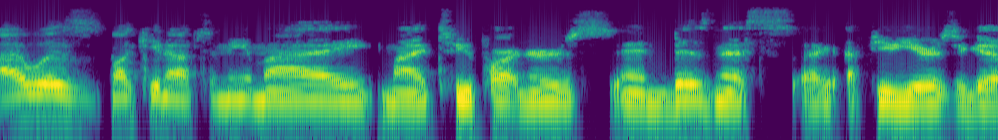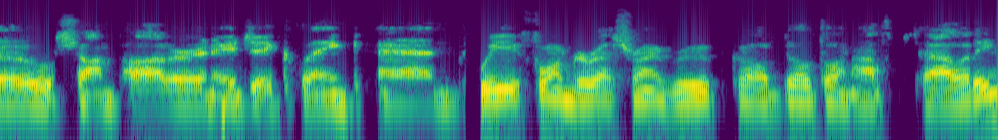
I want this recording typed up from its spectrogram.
I was lucky enough to meet my my two partners in business a, a, few years ago, Sean Potter and AJ Klink, and we formed a restaurant group called Built on Hospitality,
